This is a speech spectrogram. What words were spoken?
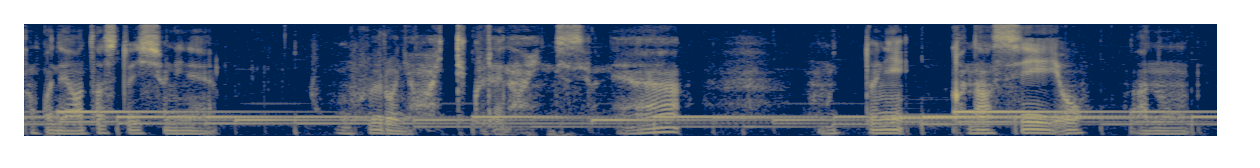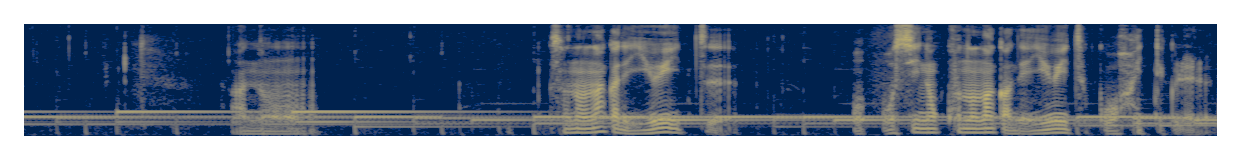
なんかね私と一緒にねお風呂に入ってくれないんですよね。本当に悲しいよ。あのあのその中で唯一推しの子の中で唯一こう入ってくれる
